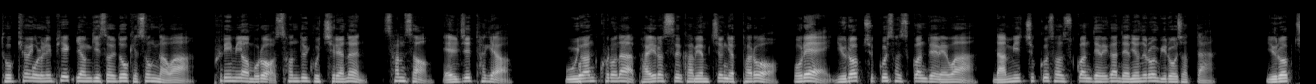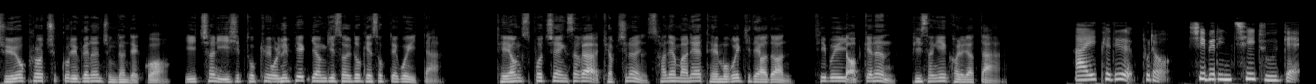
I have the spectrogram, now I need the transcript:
도쿄 올림픽 연기설도 계속 나와 프리미엄으로 선두 굳히려는 삼성, LG 타격. 우한 코로나 바이러스 감염증 여파로 올해 유럽 축구 선수권 대회와 남미 축구 선수권 대회가 내년으로 미뤄졌다. 유럽 주요 프로축구 리그는 중단됐고 2020 도쿄 올림픽 연기설도 계속되고 있다. 대형 스포츠 행사가 겹치는 4년 만에 대목을 기대하던 TV 업계는 비상이 걸렸다. 아이패드 프로 11인치 2개,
